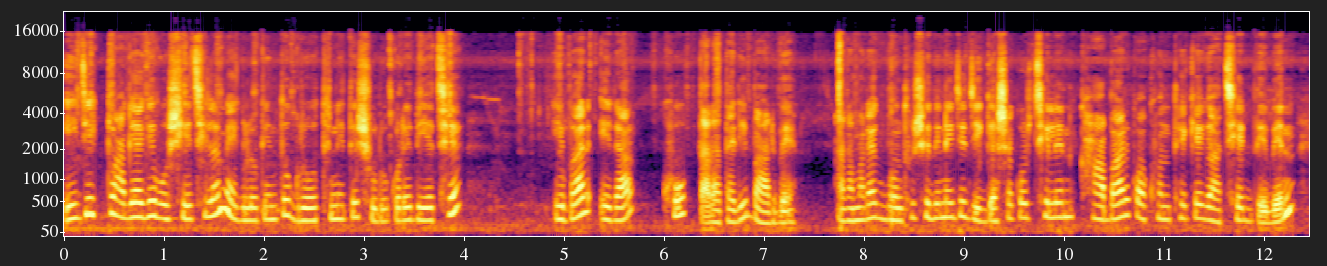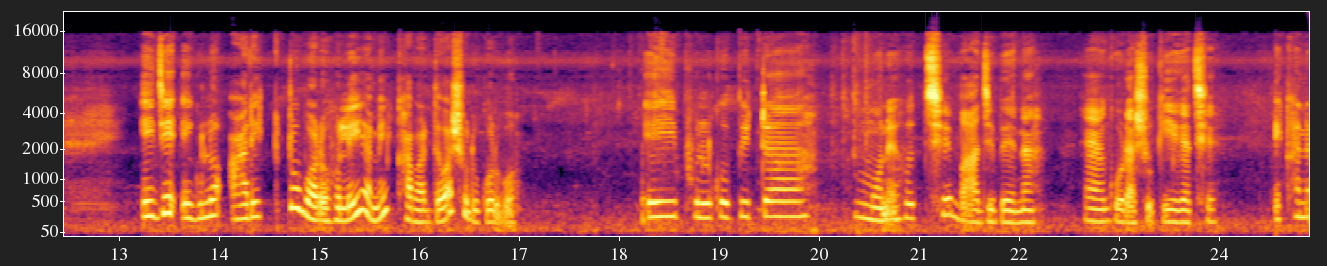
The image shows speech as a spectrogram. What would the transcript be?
এই যে একটু আগে আগে বসিয়েছিলাম, এগুলো কিন্তু গ্রোথ নিতে শুরু করে দিয়েছে। এবার এরা খুব তাড়াতাড়ি বাড়বে। আর আমার এক বন্ধু সেদিন এই যে জিজ্ঞাসা করছিলেন, খাবার কখন থেকে গাছের দেবেন? এই যে এগুলো আর একটু বড় হলেই আমি খাবার দেওয়া শুরু করব। এই ফুলকপিটা মনে হচ্ছে বাজবে না। গোড়া শুকিয়ে গেছে। এখানে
